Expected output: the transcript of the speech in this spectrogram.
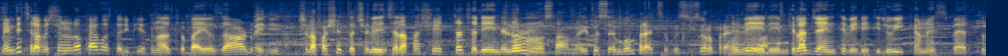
Ma invece la versione europea costa di più. Un altro Biohazard. Vedi? C'è la fascetta, c'è Vedi, c'è la fascetta, c'è E dentro. loro non lo sanno. Io questo è un buon prezzo, questo solo prendo. E vedi infatti. che la gente, vedete, lui che è un esperto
